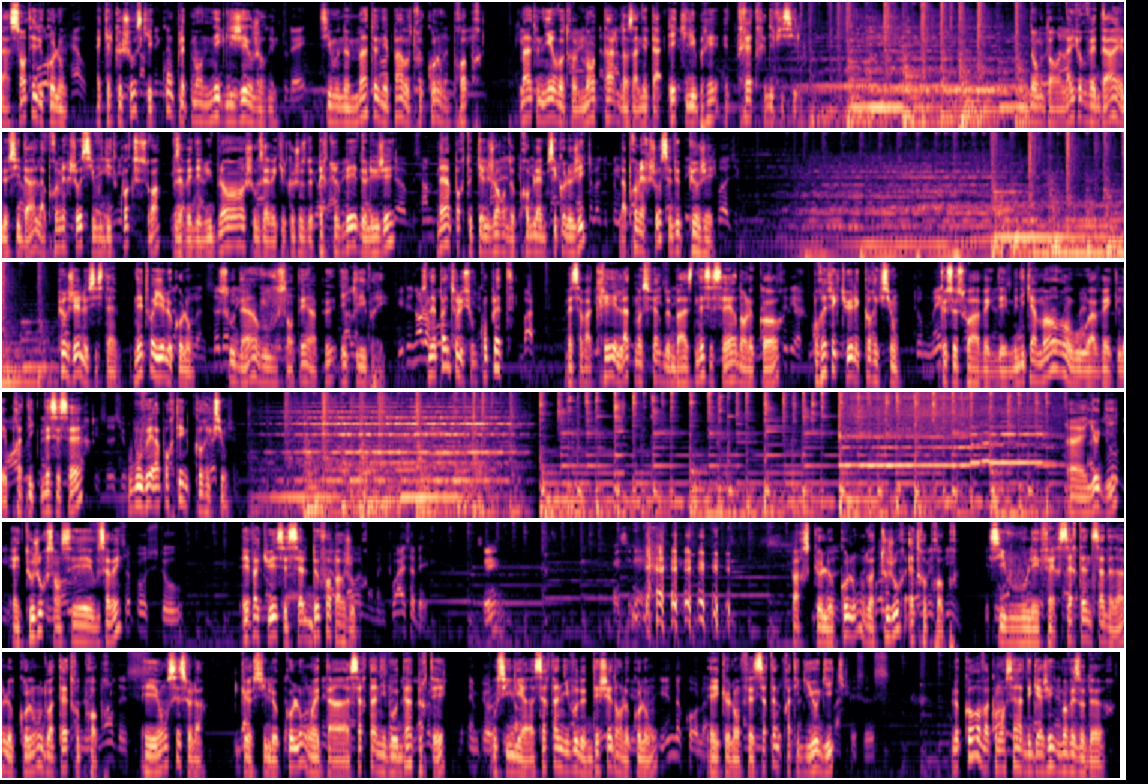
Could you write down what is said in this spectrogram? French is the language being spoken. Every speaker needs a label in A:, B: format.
A: La santé du côlon est quelque chose qui est complètement négligé aujourd'hui. Si vous ne maintenez pas votre côlon propre, maintenir votre mental dans un état équilibré est très très difficile. Donc dans l'Ayurveda et le Sida, la première chose si vous dites quoi que ce soit, vous avez des nuits blanches, vous avez quelque chose de perturbé, de léger, n'importe quel genre de problème psychologique, la première chose c'est de purger. Purgez le système, nettoyez le côlon. Soudain, vous vous sentez un peu équilibré. Ce n'est pas une solution complète, mais ça va créer l'atmosphère de base nécessaire dans le corps pour effectuer les corrections. Que ce soit avec des médicaments ou avec les pratiques nécessaires, vous pouvez apporter une correction. Un yogi est toujours censé, vous savez, évacuer ses selles deux fois par jour. Parce que le côlon doit toujours être propre. Si vous voulez faire certaines sadhanas, le côlon doit être propre. Et on sait cela, que si le côlon est à un certain niveau d'impureté, ou s'il y a un certain niveau de déchets dans le côlon, et que l'on fait certaines pratiques yogiques, le corps va commencer à dégager une mauvaise odeur.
